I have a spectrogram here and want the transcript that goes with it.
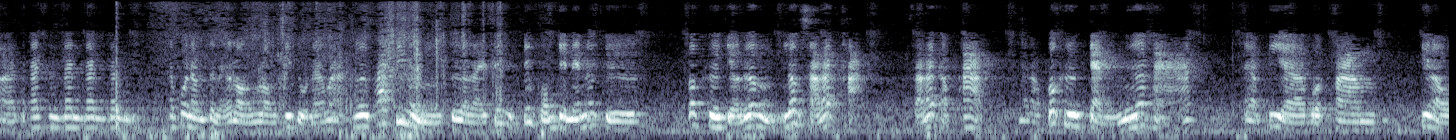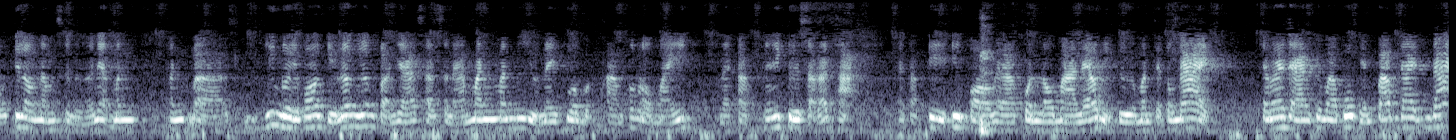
อ่าถ้าท่านท่านท่านท่านผู้นำเสนอลองลองคิดดูนะว่าเออภาพที่หนึ่งคืออะไร ซึ่งซึ่งผมจะเน้นก็คือ ก็คือเกี่ยวเรื่องเรื่องสาระถะสาระกับภาพนะครับก็คือแก่นเนื้อหา นะครับที่บทความที่เราที่เรานำเสนอเนี่ยมันมันยิ่งโดยเฉพาะเกี่ยวเรื่องเรื่องปรัชญาศาสนามันมันมีอยู่ในตัวบทความของเราไหมนะครับนี่คือสาระถะนะครับที่ที่พอเวลาคนเรามาแล้วนี่คือมันจะต้องได้ใช่ไหมอาจารย์คือมาปุ๊บเห็นปั๊บได้ได้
